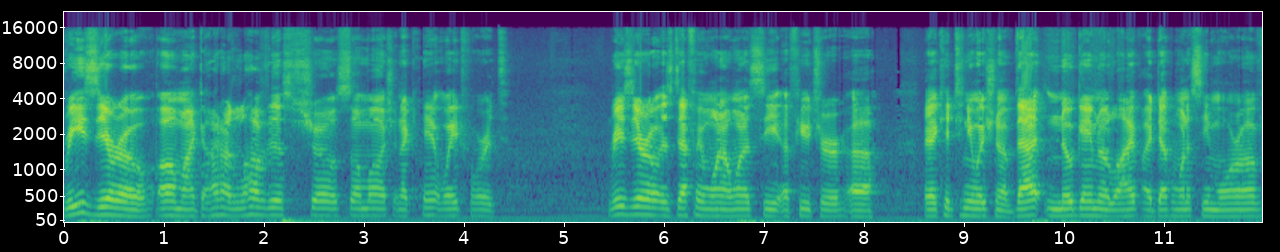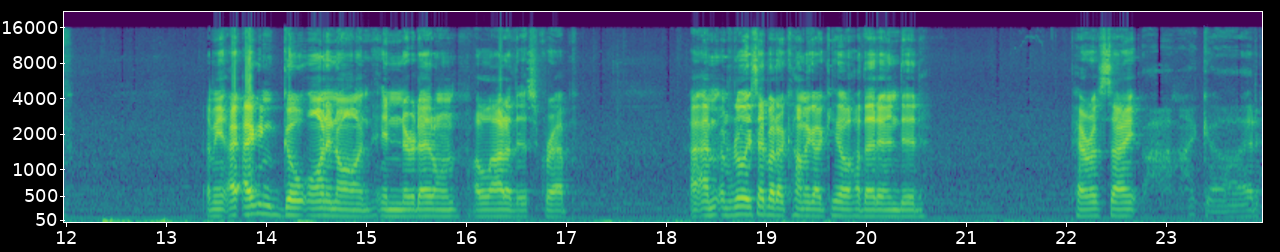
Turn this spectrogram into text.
ReZero. Oh my god, I love this show so much, and I can't wait for it. ReZero is definitely one I want to see a future, uh, a continuation of. That, No Game, No Life, I definitely want to see more of. I mean, I, I can go on and on and nerd out on a lot of this crap. I, I'm, I'm really sad about Akame ga Kill, how that ended. Parasite. Oh my god.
